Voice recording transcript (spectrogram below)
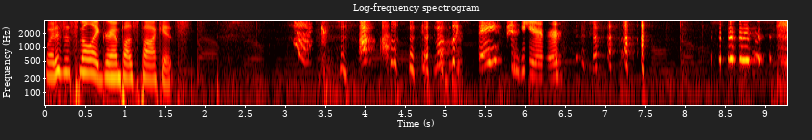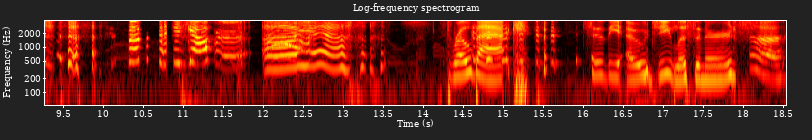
Why does it smell like grandpa's pockets? it smells like space in here? Peppermint and copper. Oh yeah. Throwback to the OG listeners. Uh,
